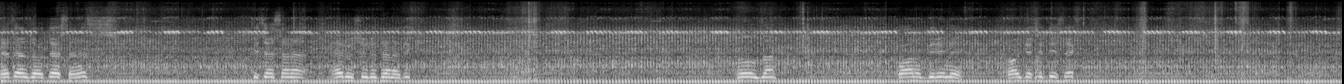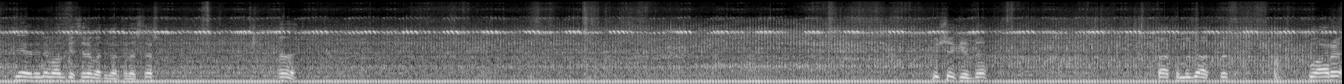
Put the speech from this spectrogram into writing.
Neden zor derseniz geçen sene her usulü denedik. Oğuldan puanın birini vazgeçirdiysek diğerini vazgeçiremedik arkadaşlar. Evet. Bu şekilde tatımızı attık. Bu arı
